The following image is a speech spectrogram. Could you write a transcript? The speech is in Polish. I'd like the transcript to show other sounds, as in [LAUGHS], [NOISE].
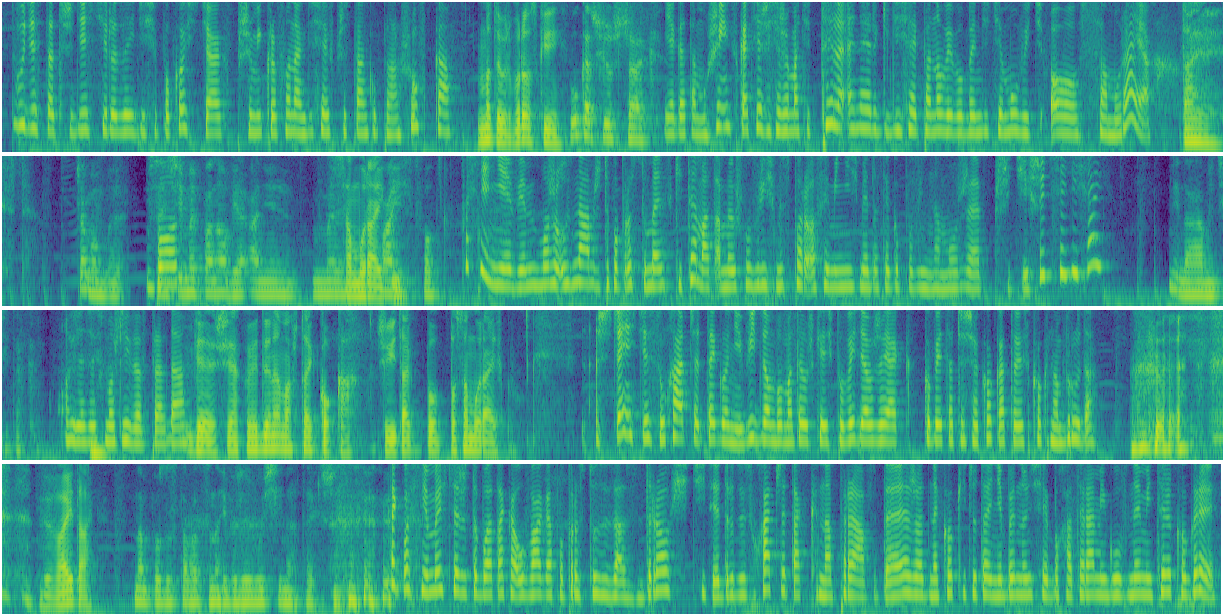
20.30 rozejdzie się po kościach. Przy mikrofonach dzisiaj w przystanku planszówka. Mateusz Borowski. Łukasz Juszczak. Jagata Muszyńska. Cieszę się, że macie tyle energii dzisiaj, panowie, bo będziecie mówić o samurajach. To jest. Czemu my? W Bo- sensie my panowie, a nie my Samurajki. państwo. Właśnie nie wiem, może uznałam, że to po prostu męski temat, a my już mówiliśmy sporo o feminizmie, dlatego powinna może przyciszyć się dzisiaj? Nie damy ci tak. O ile to jest możliwe, prawda? Wiesz, jako jedyna masz tutaj koka, czyli tak po, po samurajsku. Na szczęście słuchacze tego nie widzą, bo Mateusz kiedyś powiedział, że jak kobieta czesze koka, to jest kokna bruda. [LAUGHS] Bywa i tak. Nam pozostała co najwyżej łysina, także. [LAUGHS] Tak właśnie myślę, że to była taka uwaga po prostu z zazdrości. Drodzy słuchacze, tak naprawdę żadne koki tutaj nie będą dzisiaj bohaterami głównymi, tylko gry.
